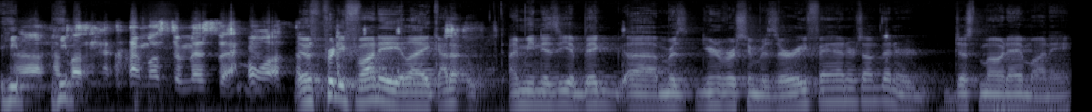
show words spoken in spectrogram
He, uh, he I, must, I, must, have missed that one. It was pretty funny. Like I don't. I mean, is he a big uh, University of Missouri fan or something, or just Monet money?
